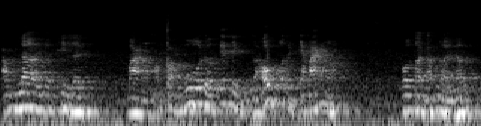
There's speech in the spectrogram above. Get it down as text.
Ông lời được khi lên mà ông còn mua được cái tiền lỗ của thằng cha bán nữa. Vô tình ông lời lớn.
